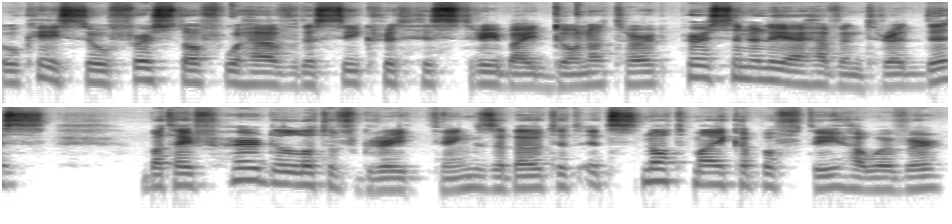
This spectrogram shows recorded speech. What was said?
Okay, so first off, we have The Secret History by Donna Tartt. Personally, I haven't read this but I've heard a lot of great things about it. It's not my cup of tea, however,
